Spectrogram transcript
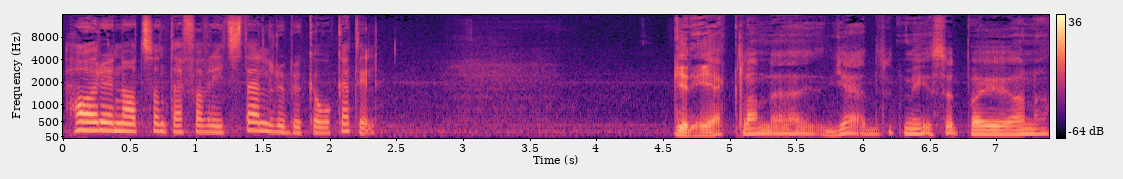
Har du något sånt där favoritställe du brukar åka till? Grekland är jädrigt mysigt på öarna.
